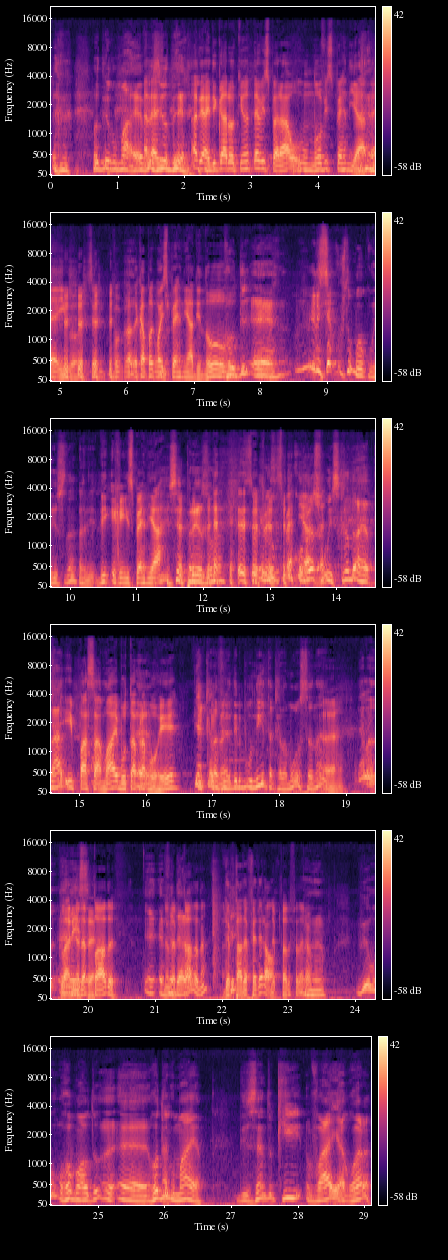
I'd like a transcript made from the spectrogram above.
Rodrigo Maia, é Aliás, dele. aliás, de garotinho a gente deve esperar um novo espernear, né, Igor? Você, daqui a pouco vai espernear de novo. Rodri- é, ele se acostumou com isso, né? De quem espernear? E ser preso, né? Ser Ele, preso, no espernear, começo né? um escândalo arretado. E passar mal e botar pra morrer. Tem aquela filha dele bonita, aquela moça, né? É Clarissa. deputada. é, é, é É federal. deputada, né? Deputada federal. Deputada federal. Aham. Viu, Romualdo? é, é, Rodrigo Maia dizendo que vai agora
